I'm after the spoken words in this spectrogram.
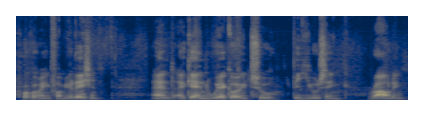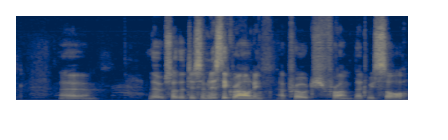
programming formulation. And again, we are going to be using rounding um, the, so the deterministic rounding approach from that we saw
